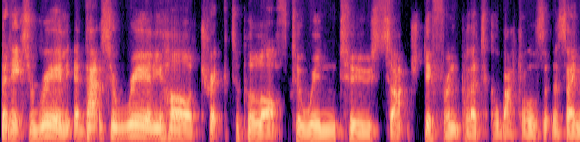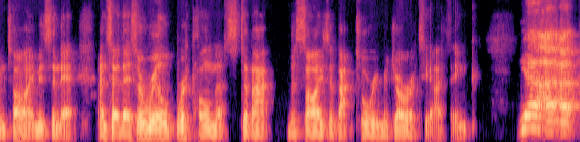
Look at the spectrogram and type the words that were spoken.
but it's really that's a really hard trick to pull off to win two such different political battles at the same time isn't it? And so there's a real brittleness to that the size of that tory majority i think. Yeah I, I,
